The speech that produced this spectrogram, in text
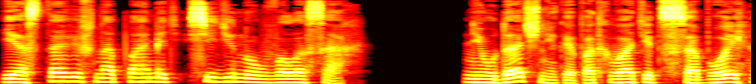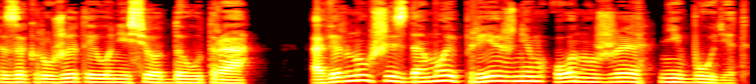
и оставив на память седину в волосах. Неудачника подхватит с собой, закружит и унесет до утра, а вернувшись домой прежним он уже не будет.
